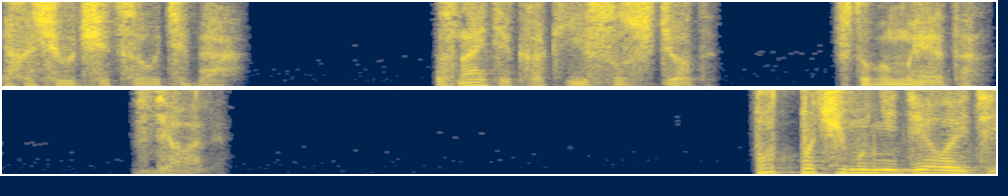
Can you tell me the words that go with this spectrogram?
Я хочу учиться у Тебя. Вы знаете, как Иисус ждет, чтобы мы это сделали? Вот почему не делайте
